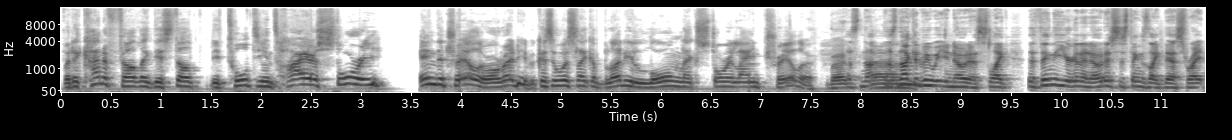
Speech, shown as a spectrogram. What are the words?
but it kind of felt like they still they told the entire story in the trailer already because it was like a bloody long like storyline trailer. but That's not that's not Um, going to be what you notice. Like the thing that you're going to notice is things like this, right?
